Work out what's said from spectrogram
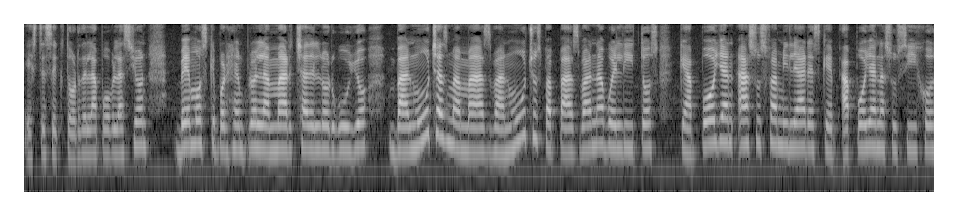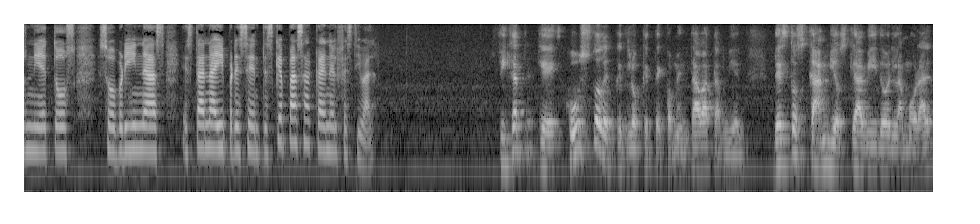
este sector de la población. Vemos que, por ejemplo, en la marcha del orgullo van muchas mamás, van muchos papás, van abuelitos, que apoyan a sus familiares, que apoyan a sus hijos, nietos, sobrinas, están ahí presentes. ¿Qué pasa acá en el festival? Fíjate que justo de lo que te comentaba también, de estos cambios que ha habido en la moral,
